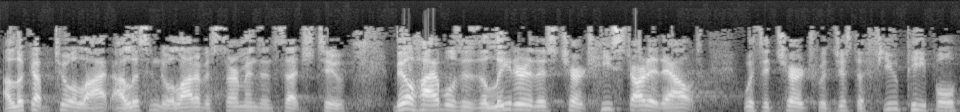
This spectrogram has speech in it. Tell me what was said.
I look up to a lot. I listen to a lot of his sermons and such too. Bill Hybels is the leader of this church. He started out with the church with just a few people.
